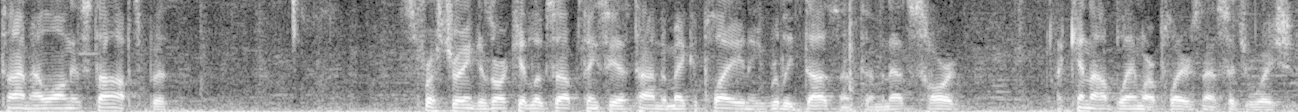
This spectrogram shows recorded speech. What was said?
time how long it stopped, but it's frustrating because our kid looks up, thinks he has time to make a play, and he really doesn't. I mean, that's hard. I cannot blame our players in that situation.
